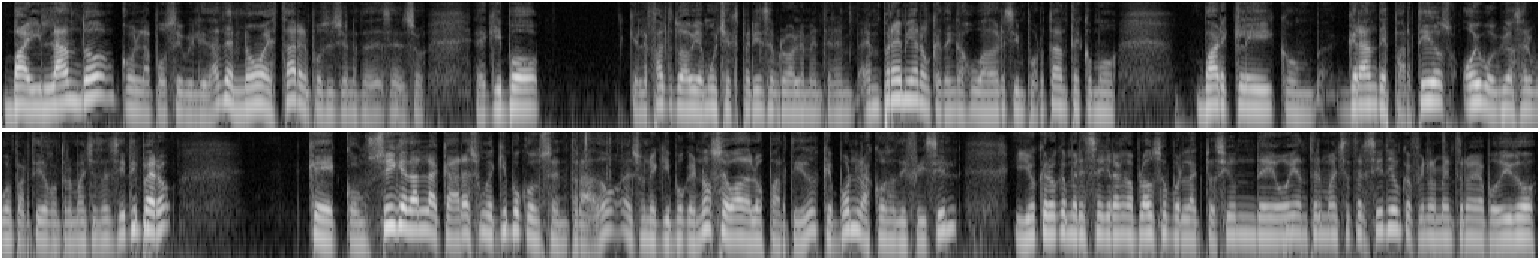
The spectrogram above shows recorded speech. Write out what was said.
bailando con la posibilidad de no estar en posiciones de descenso. Equipo que le falta todavía mucha experiencia probablemente en, en Premier, aunque tenga jugadores importantes como Barkley con grandes partidos. Hoy volvió a hacer buen partido contra el Manchester City, pero que consigue dar la cara, es un equipo concentrado, es un equipo que no se va de los partidos, que pone las cosas difíciles y yo creo que merece gran aplauso por la actuación de hoy ante el Manchester City, aunque finalmente no haya podido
